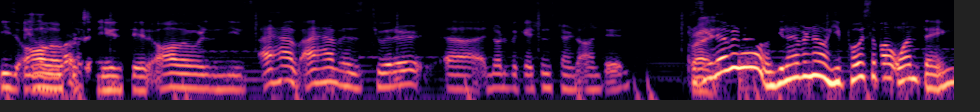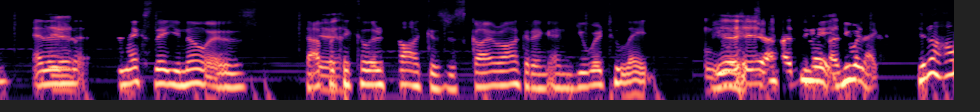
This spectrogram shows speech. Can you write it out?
He's Elon all over Musk. the news, dude. All over the news. I have, I have his Twitter uh notifications turned on, dude. 'Cause Right. you never know. You never know. He posts about one thing, and then Yeah. the next day, you know, is that Yeah. particular stock is just skyrocketing, and you were too late. You Yeah, were yeah. I think late. I, you were like, you know how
